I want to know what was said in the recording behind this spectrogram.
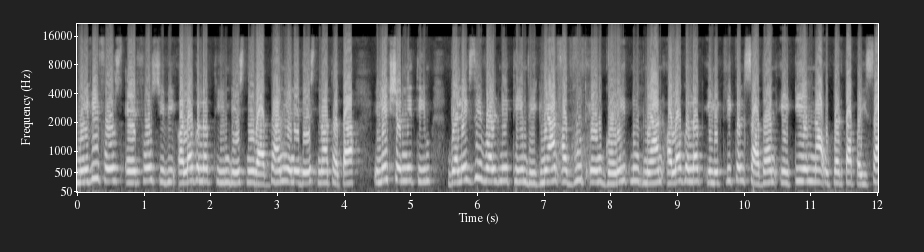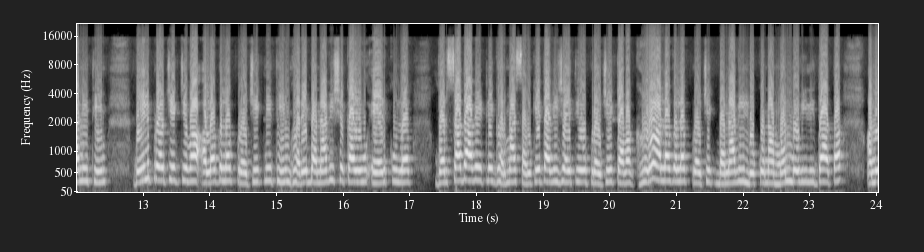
નેવી ફોર્સ એરફોર્સ જેવી અલગ અલગ થીમ દેશની રાજધાની અને દેશના થતા ઇલેક્શનની થીમ ગેલેક્સી વર્લ્ડની થીમ વિજ્ઞાન અદ્ભુત એવું ગણિતનું જ્ઞાન અલગ અલગ ઇલેક્ટ્રિકલ સાધન એટીએમના ઉપડતા પૈસાની થીમ રેલ પ્રોજેક્ટ જેવા અલગ અલગ પ્રોજેક્ટની થીમ ઘરે બનાવી શકાય. એવું એર કુલર, વરસાદ આવે એટલે ઘરમાં સંકેત આવી જાય તેવો પ્રોજેક્ટ. આવા ઘણા અલગ અલગ પ્રોજેક્ટ બનાવી લોકોના મન મોડી લીધા હતા અને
